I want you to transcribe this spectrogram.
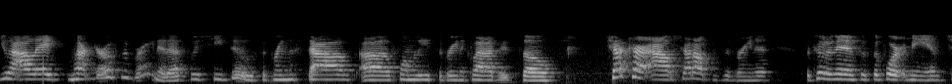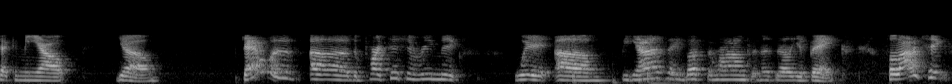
you holler at my girl Sabrina. That's what she do. Sabrina Styles, uh, formerly Sabrina Closet. So check her out. Shout out to Sabrina for tuning in, for supporting me and checking me out. Yo, that was uh the partition remix with um Beyonce, Busta Rhymes, and Azealia Banks. So a lot of chicks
